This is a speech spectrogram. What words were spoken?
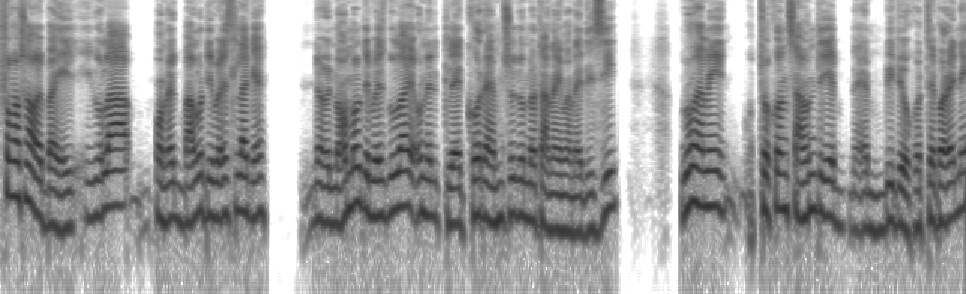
সমস্যা হয় ভাই। এগুলা অনেক ভালো ডিভাইস লাগে। নর্মাল ডিভাইস গুলাই অনেক ক্লিক করে আমি শুধু টানাই মানে দিছি। আমি তখন সাউন্ড দিয়ে ভিডিও করতে পারিনি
